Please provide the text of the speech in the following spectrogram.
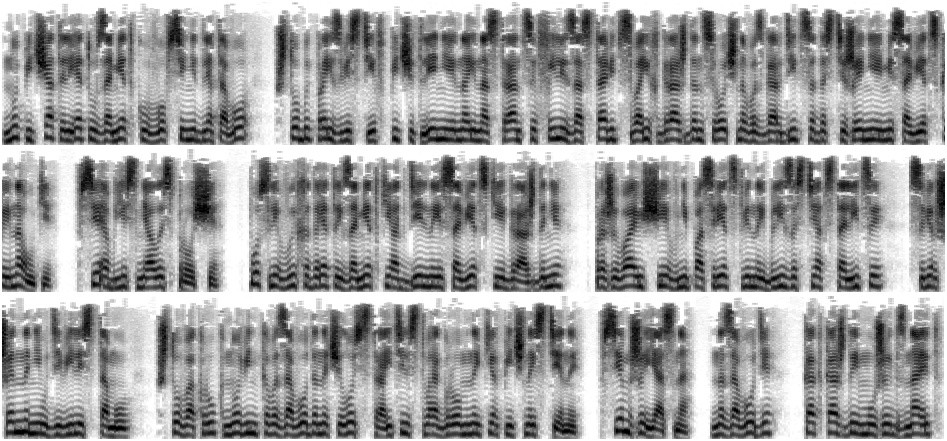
Но печатали эту заметку вовсе не для того, чтобы произвести впечатление на иностранцев или заставить своих граждан срочно возгордиться достижениями советской науки. Все объяснялось проще. После выхода этой заметки отдельные советские граждане, проживающие в непосредственной близости от столицы, совершенно не удивились тому, что вокруг новенького завода началось строительство огромной кирпичной стены. Всем же ясно, на заводе, как каждый мужик знает,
